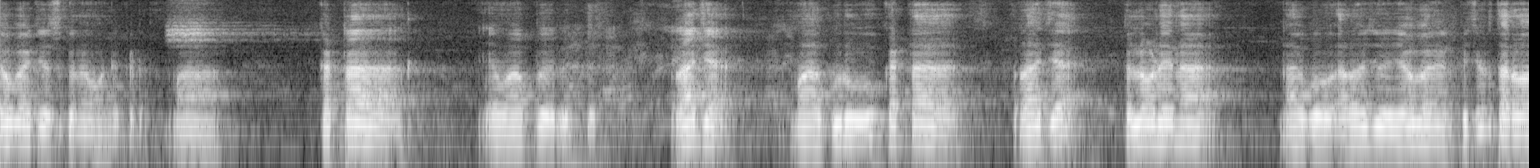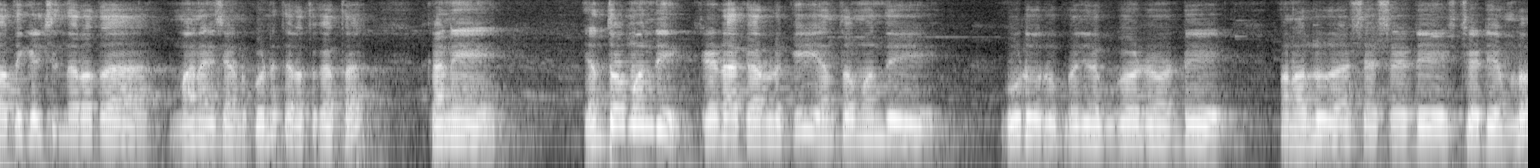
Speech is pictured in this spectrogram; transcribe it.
యోగా చేసుకునేవాడిని ఇక్కడ. మా కట్ట ఏమా పేరు? రాజా. మా గురువు కట్ట రాజా. పిల్లవాడైనా నాకు ఆ రోజు యోగా నేర్పించాడు. తర్వాత గెలిచిన తర్వాత మానేసి అనుకోండి తర్వాత కథ. కానీ ఎంతోమంది క్రీడాకారులకి ఎంతోమంది గూడూరు ప్రజలకు ఉపయోగపడేటువంటి మన అల్లూరు రాజశేఖర రెడ్డి స్టేడియంలో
